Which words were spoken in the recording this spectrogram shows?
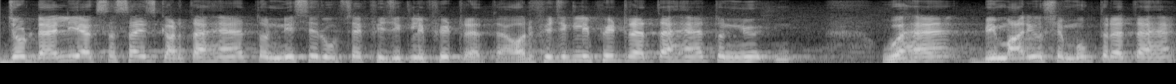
जो डेली एक्सरसाइज करता है तो निश्चित रूप से फिजिकली फिट रहता है। और फिजिकली फिट रहता है तो वह बीमारियों से मुक्त रहता है।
